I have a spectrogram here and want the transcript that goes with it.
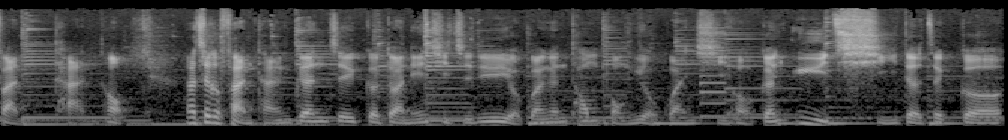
反弹哈。那这个反弹跟这个短年期殖利率有关，跟通膨有关系哈，跟预期的这个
